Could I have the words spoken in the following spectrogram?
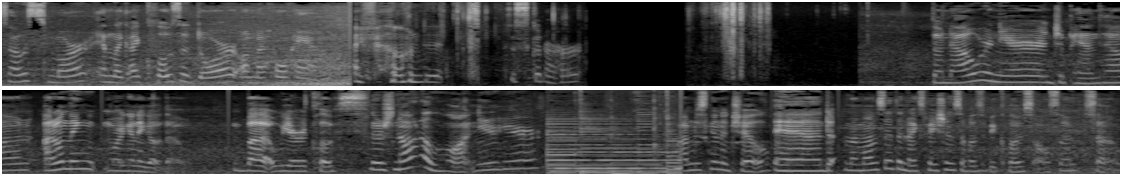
So I was smart and like I closed the door on my whole hand. I found it. This is gonna hurt. So now we're near Japantown. I don't think we're gonna go though, but we are close. There's not a lot near here. I'm just gonna chill. And my mom said the next patient is supposed to be close also, so.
